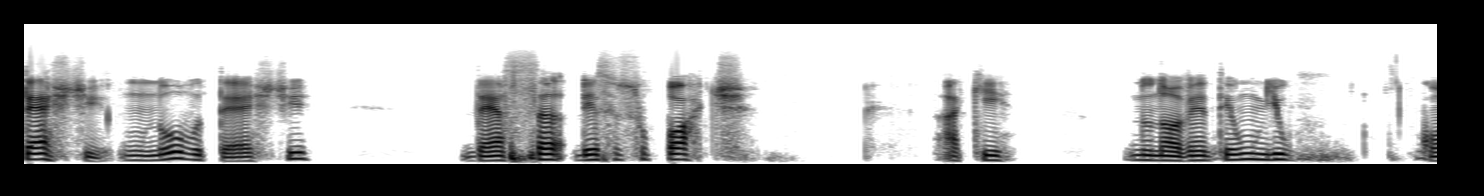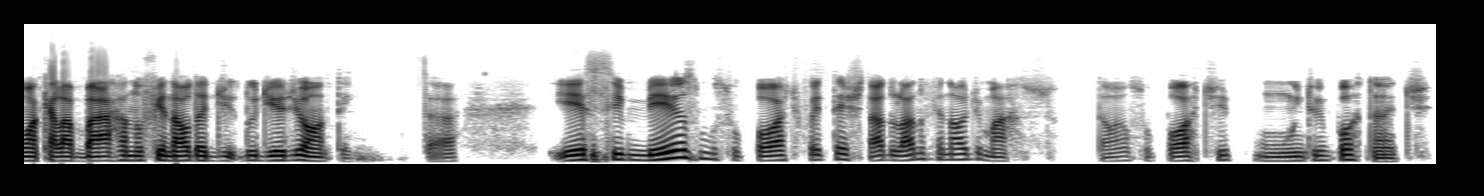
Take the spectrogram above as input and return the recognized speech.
teste, um novo teste dessa, desse suporte aqui no 91 mil, com aquela barra no final da, do dia de ontem. Tá? E esse mesmo suporte foi testado lá no final de março. Então é um suporte muito importante.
